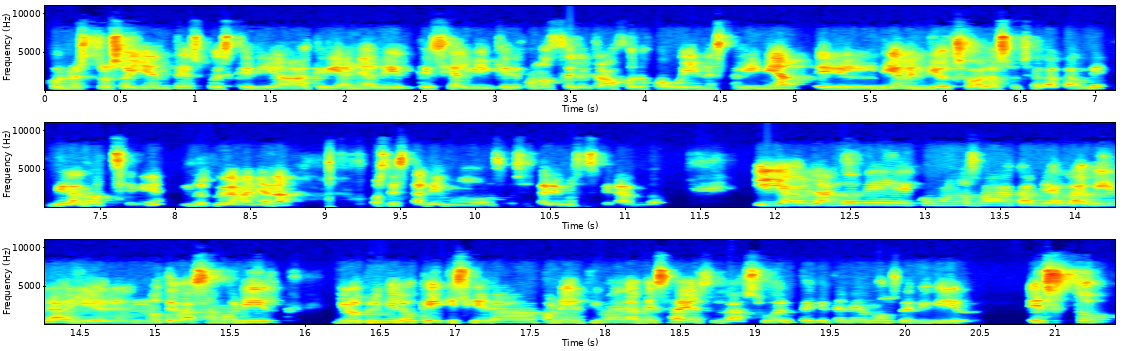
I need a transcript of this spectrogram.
con nuestros oyentes, pues quería, quería añadir que si alguien quiere conocer el trabajo de Huawei en esta línea, el día 28 a las 8 de la tarde, de la noche, ¿eh? no es de la mañana, os estaremos, os estaremos esperando. Y hablando de cómo nos va a cambiar la vida y el no te vas a morir, yo lo primero que quisiera poner encima de la mesa es la suerte que tenemos de vivir esto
